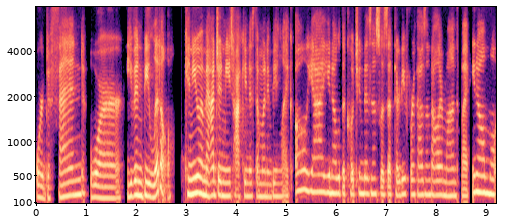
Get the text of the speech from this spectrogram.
or defend or even belittle will can you imagine me talking to someone and being like, oh, yeah, you know, the coaching business was a $34,000 month, but, you know,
